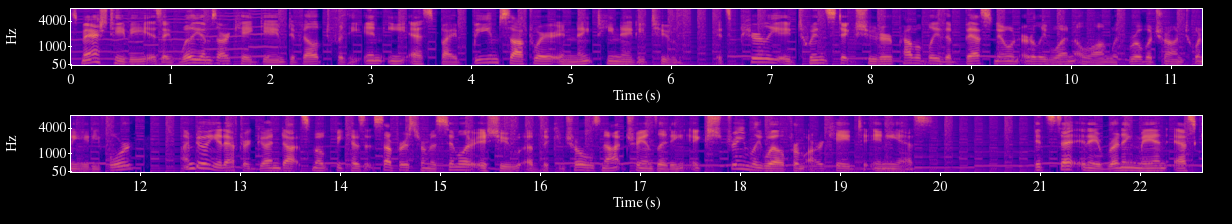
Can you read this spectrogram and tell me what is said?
Smash TV is a Williams arcade game developed for the NES by Beam Software in 1992. It's purely a twin stick shooter, probably the best known early one along with Robotron 2084. I'm doing it after Gun.Smoke because it suffers from a similar issue of the controls not translating extremely well from arcade to NES. It's set in a Running Man esque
